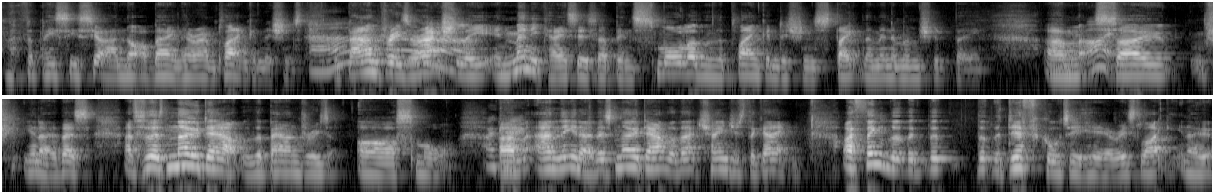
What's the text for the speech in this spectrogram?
the BCCI are not obeying their own playing conditions. The boundaries are Ah. actually, in many cases, have been smaller than the playing conditions state the minimum should be. Um, Alright. So, you know, there's and so there's no doubt that the boundaries are small, Okay. um, and you know, there's no doubt that that changes the game. I think that the, the that the difficulty here is like, you know,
